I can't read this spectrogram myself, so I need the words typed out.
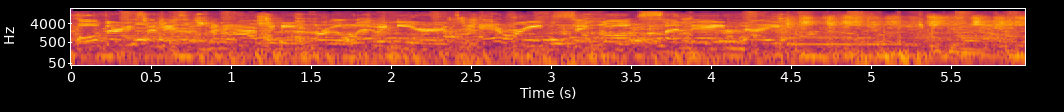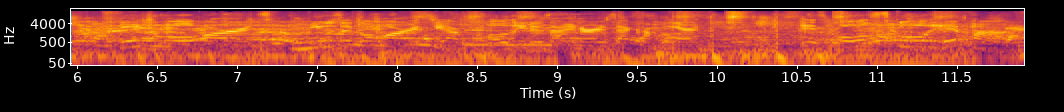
Old Dirty Sundays has been happening for 11 years, every single Sunday night. Visual arts, musical arts, you have clothing designers that come here. It's old school hip hop.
